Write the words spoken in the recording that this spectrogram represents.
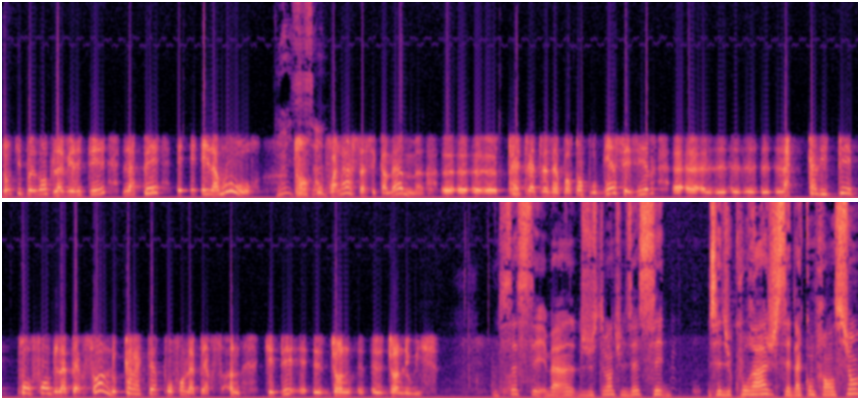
Donc il présente la vérité, la paix et, l'amour. Donc voilà, ça c'est quand même euh, euh, très très très important pour bien saisir la qualité profonde de la personne, le caractère profond de la personne qui était euh, John, euh, John Lewis. Ça c'est, bah, justement tu le disais, c'est c'est du courage, c'est de la compréhension,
